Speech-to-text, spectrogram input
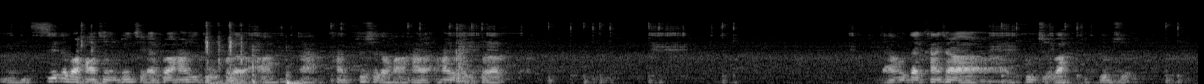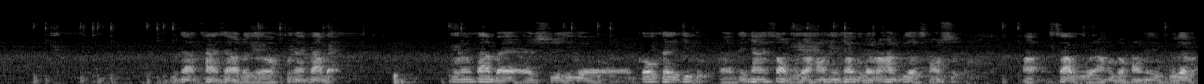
嗯，西这边行情整体来说还是走出来了啊啊，看趋势的话还还是走出来了。然后再看一下股指吧，股指，你看看一下这个沪深三百，沪深三百是一个高开低走，啊，今天上午这行情相对来说还比较强势，啊，下午然后这行情就回来了，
